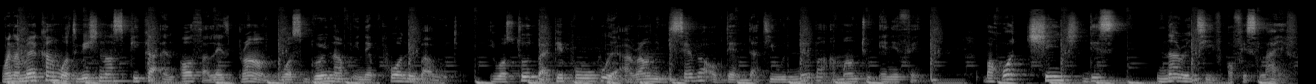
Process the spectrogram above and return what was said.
When American motivational speaker and author Les Brown was growing up in a poor neighborhood, he was told by people who were around him, several of them, that he would never amount to anything. But what changed this narrative of his life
